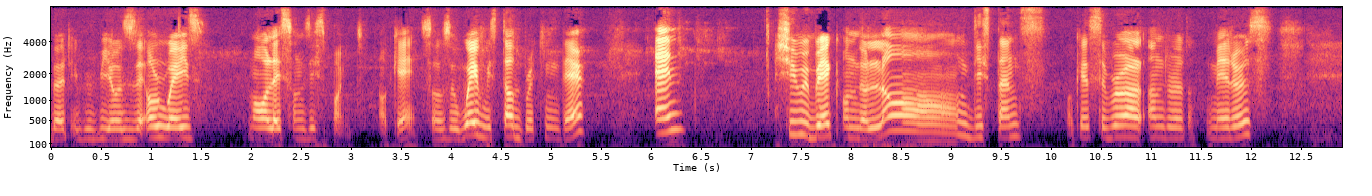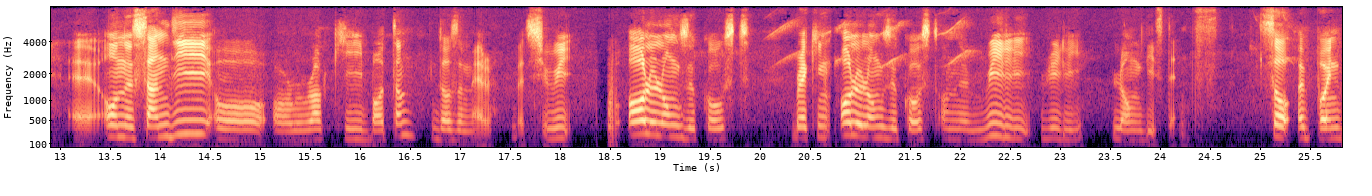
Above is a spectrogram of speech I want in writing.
but it will be always more or less on this point, okay? So the wave will start breaking there, and she will break on the long distance, okay, several hundred meters, uh, on a sandy or, or, rocky bottom, doesn't matter. But we all along the coast, breaking all along the coast on a really, really long distance. So a point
